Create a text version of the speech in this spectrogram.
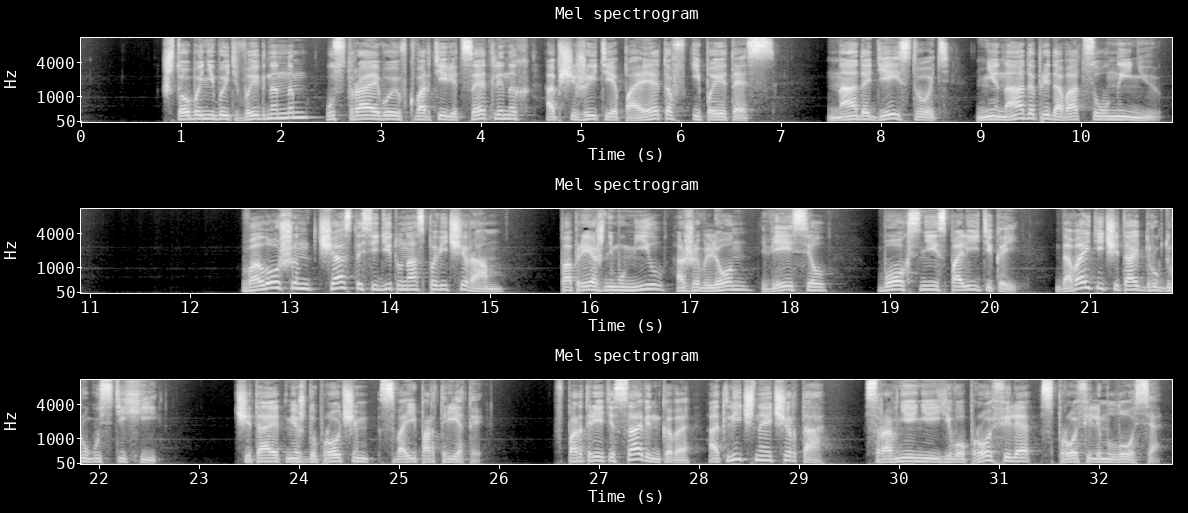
Чтобы не быть выгнанным, устраиваю в квартире Цетлиных общежитие поэтов и поэтесс. Надо действовать, не надо предаваться унынию. Волошин часто сидит у нас по вечерам. По-прежнему мил, оживлен, весел. Бог с ней, с политикой. Давайте читать друг другу стихи. Читает, между прочим, свои портреты. В портрете Савенкова отличная черта – сравнение его профиля с профилем лося –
